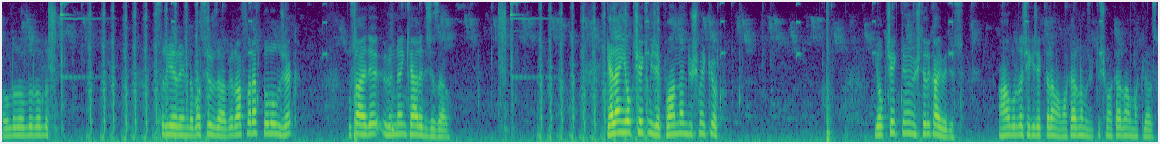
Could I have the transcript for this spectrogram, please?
Doldur doldur doldur. Mısır gevreğini de basıyoruz abi. Raflar hep dolu olacak. Bu sayede üründen kar edeceğiz abi. Gelen yok çekmeyecek. Puandan düşmek yok. Yok çekti mi müşteri kaybediyoruz. Aha burada çekecekler ama makarnamız bitmiş makarna almak lazım.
